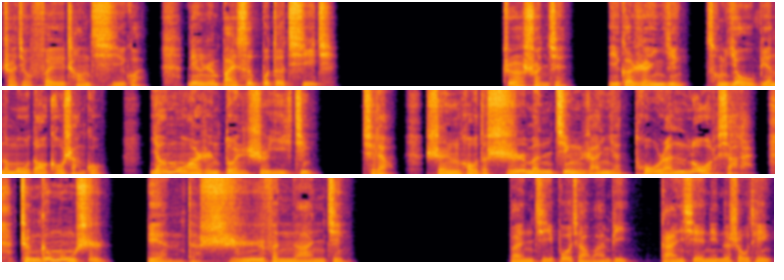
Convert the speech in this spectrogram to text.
这就非常奇怪，令人百思不得其解。这瞬间，一个人影从右边的墓道口闪过，杨木二人顿时一惊，岂料身后的石门竟然也突然落了下来，整个墓室变得十分安静。本集播讲完毕，感谢您的收听。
